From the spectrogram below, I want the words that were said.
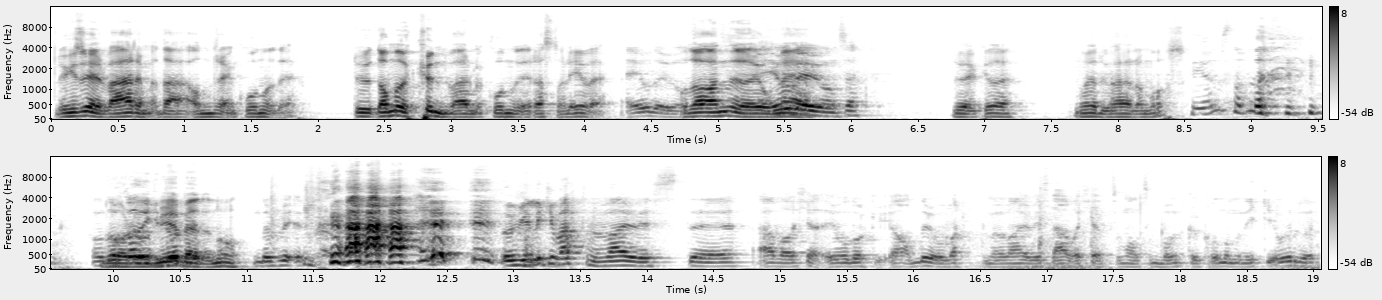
Du kan ikke sikkert være med deg andre enn kona di. Du, da må du kun være med kona di resten av livet. Jeg gjorde det Og uansett. da ender det Jeg gjorde det uansett. Du er jo ikke det. Nå er du her sammen med oss. Ja, stemmer det. Da har det du mye bedre nå. Dere, ville ikke vært med meg hvis eh, jeg var kjent Jo, dere hadde jo vært med meg hvis jeg var kjent som han som banka kona, men ikke gjorde det.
